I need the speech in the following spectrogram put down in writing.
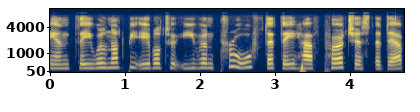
and they will not be able to even prove that they have purchased a debt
